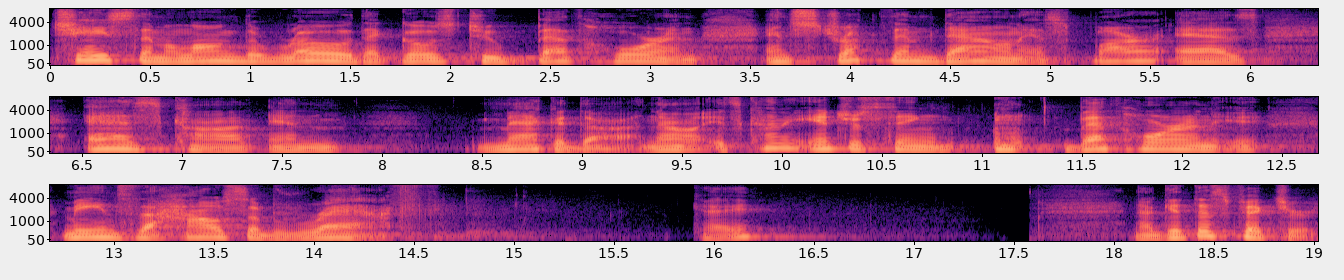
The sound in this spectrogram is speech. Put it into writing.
chased them along the road that goes to Beth Horon, and struck them down as far as Azekah and Makkedah. Now, it's kind of interesting. Beth Horon means the house of wrath. Okay? Now, get this picture.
